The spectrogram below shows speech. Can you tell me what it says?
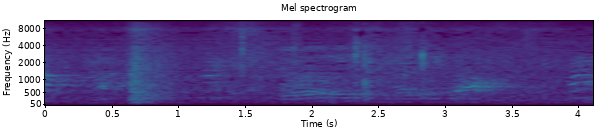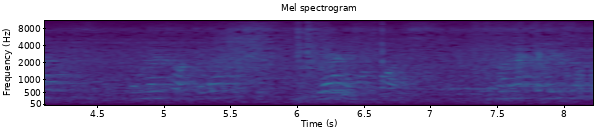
กล่องหรือว่าตรงนี้ได้ตรงนั้นก่อนก็ได้แยกออกมาก่อนมันน่าจะมีสอง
